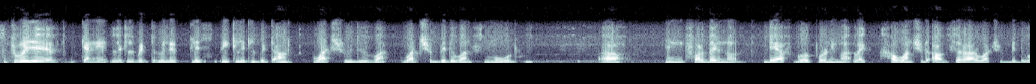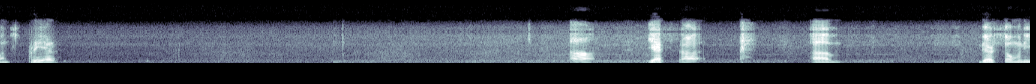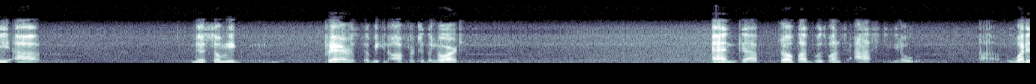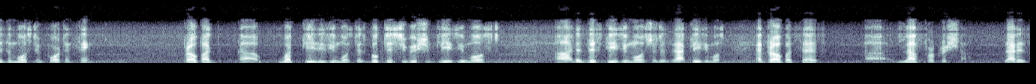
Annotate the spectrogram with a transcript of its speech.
So, Prabhuji, can you little bit? Will you please speak a little bit on what should be one, what should be the one's mood uh, in for the you know day of Gaur Purnima, like how one should observe or what should be the one's prayer. Uh, yes. Uh, um, there are so many. Uh, there are so many prayers that we can offer to the Lord And uh, Prabhupada was once asked, you know, uh, what is the most important thing? Prabhupada, uh, what pleases you most? Does book distribution please you most? Uh, does this please you most, or does that please you most? And Prabhupada says, uh, love for Krishna. That is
